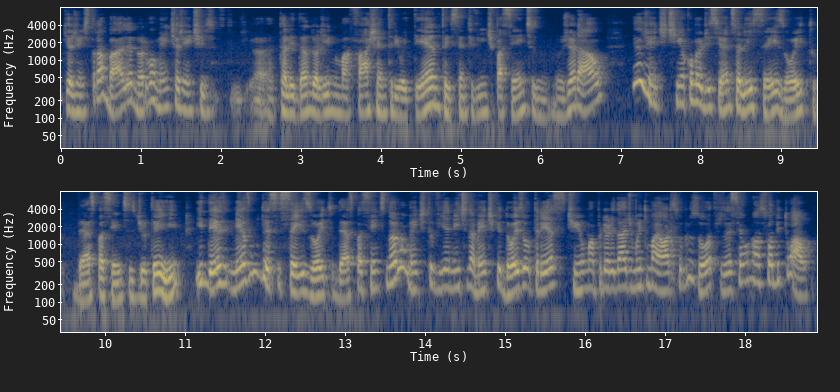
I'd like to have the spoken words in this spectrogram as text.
que a gente trabalha, normalmente a gente está uh, lidando ali numa faixa entre 80 e 120 pacientes no geral, e a gente tinha, como eu disse antes, ali 6, 8, 10 pacientes de UTI. E de, mesmo desses 6, 8, 10 pacientes, normalmente tu via nitidamente que dois ou três tinham uma prioridade muito maior sobre os outros. Esse é o nosso habitual.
